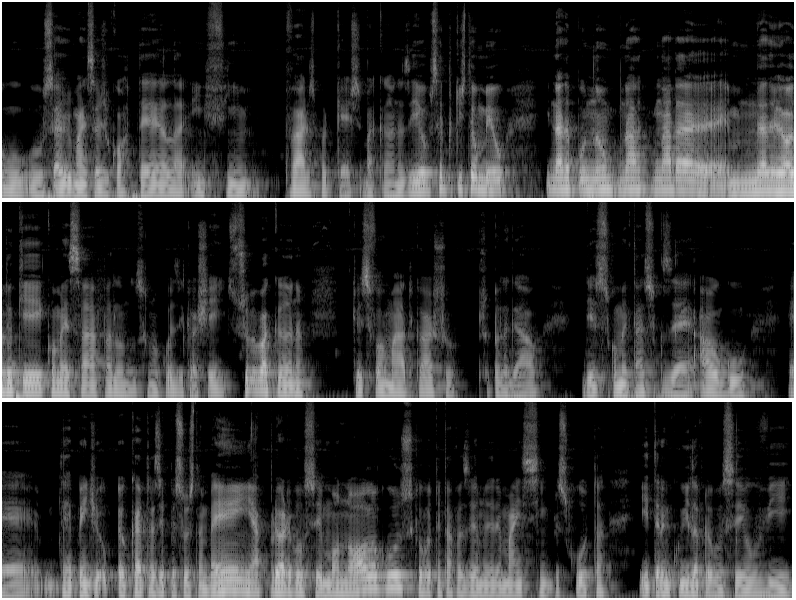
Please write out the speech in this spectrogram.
o, o Sérgio Mário Sérgio Cortella, enfim, vários podcasts bacanas. E eu sempre quis ter o meu, e nada, não, nada, nada, nada melhor do que começar falando sobre uma coisa que eu achei super bacana, que é esse formato que eu acho super legal. Deixe os comentários se quiser algo é, de repente eu quero trazer pessoas também. A priori vão ser monólogos, que eu vou tentar fazer de maneira mais simples, curta e tranquila para você ouvir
